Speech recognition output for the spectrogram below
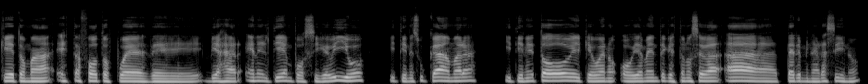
que toma estas fotos, pues, de viajar en el tiempo sigue vivo y tiene su cámara y tiene todo y que, bueno, obviamente que esto no se va a terminar así, ¿no?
